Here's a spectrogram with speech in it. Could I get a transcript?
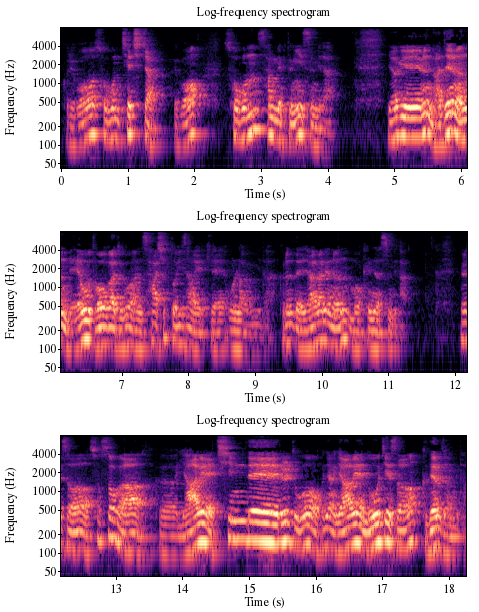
그리고 소금 채취장 그리고 소금 산맥 등이 있습니다. 여기는 낮에는 매우 더워가지고 한 40도 이상 이렇게 올라갑니다. 그런데 야간에는 뭐 괜찮습니다. 그래서 숙소가 그 야외 침대를 두고 그냥 야외 노지에서 그대로 잡니다.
